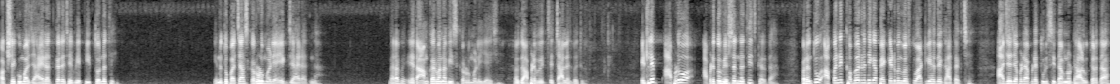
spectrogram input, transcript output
અક્ષય કુમાર જાહેરાત કરે છે એ પીતો નથી. એને તો પચાસ કરોડ મળ્યા એક જાહેરાતના. બરાબર? એને તો આમ કરવાના વીસ કરોડ મળી જાય છે. તો આપણે ચાલે જ બધું. એટલે આપણો, આપણે તો વ્યસન નથી જ કરતા. પરંતુ આપણને ખબર નથી કે પેકેટબંધ વસ્તુ આટલી હદે ઘાતક છે. આજે જ આપણે આપણે તુલસીધામનો ઢાળ ઉતરતા,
